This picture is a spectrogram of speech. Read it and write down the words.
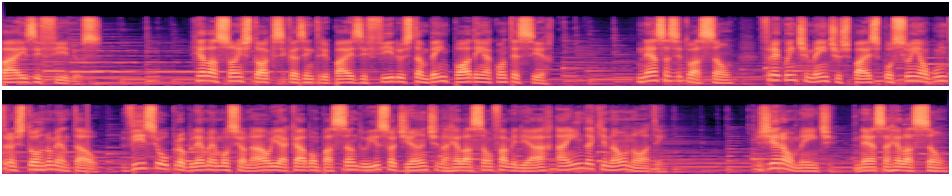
Pais e filhos. Relações tóxicas entre pais e filhos também podem acontecer. Nessa situação, frequentemente os pais possuem algum transtorno mental, vício ou problema emocional e acabam passando isso adiante na relação familiar, ainda que não notem. Geralmente, nessa relação,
